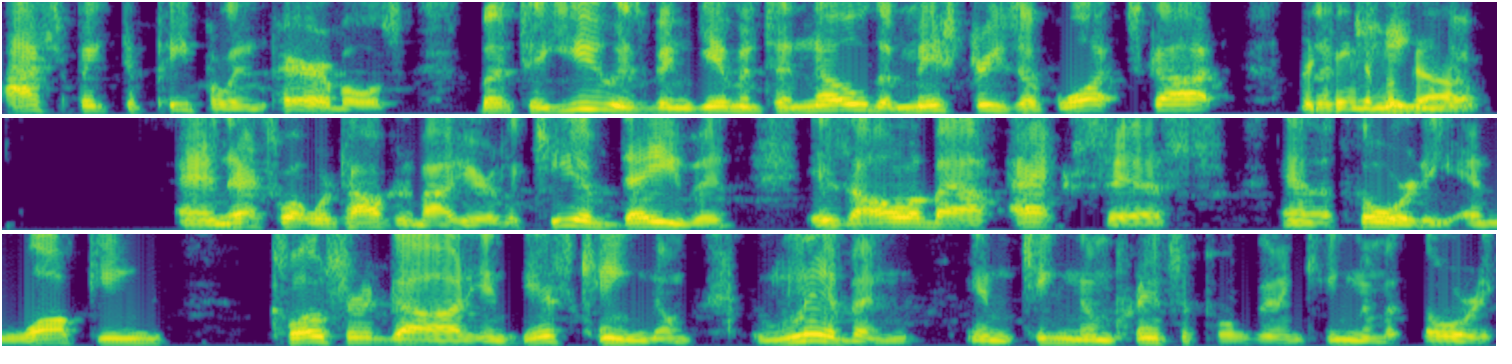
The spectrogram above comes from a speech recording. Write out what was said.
I speak to people in parables, but to you has been given to know the mysteries of what, Scott? The, the kingdom, kingdom, of God. And that's what we're talking about here. The key of David is all about access and authority and walking closer to God in his kingdom, living in kingdom principles and in kingdom authority.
